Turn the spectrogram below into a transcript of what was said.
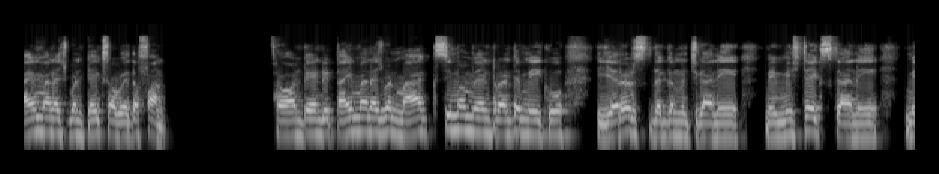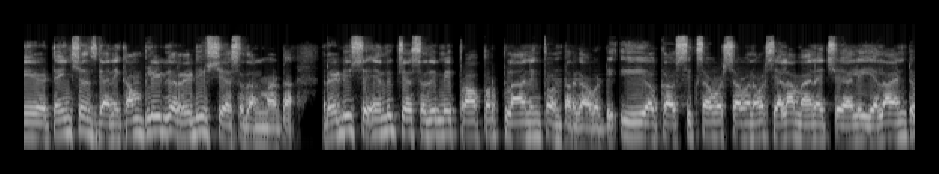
time management takes away the fun so అంటే ఏంటి? టైం మేనేజ్మెంట్ మాక్సిమం ఏంటంటే మీకు ఎర్రర్స్ దగ్గర నుంచి కానీ మీ మిస్టేక్స్ కానీ మీ టెన్షన్స్ కానీ కంప్లీట్గా రెడ్యూస్ చేస్తుంది అనమాట రెడ్యూస్ ఎందుకు చేస్తుంది? మీ ప్రాపర్ ప్లానింగ్తో ఉంటారు కాబట్టి. ఈ యొక్క సిక్స్ అవర్స్ సెవెన్ అవర్స్ ఎలా మేనేజ్ చేయాలి? ఎలాంటి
